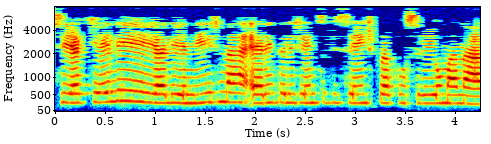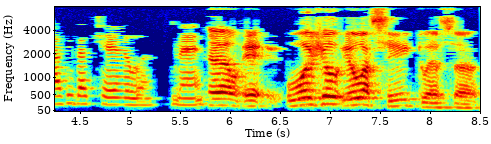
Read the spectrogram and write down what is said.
se aquele alienígena era inteligente o suficiente para construir uma nave daquela, né? Não, é, hoje eu, eu aceito essa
